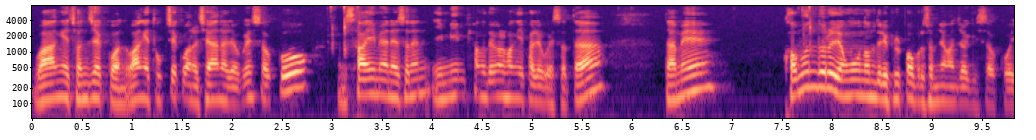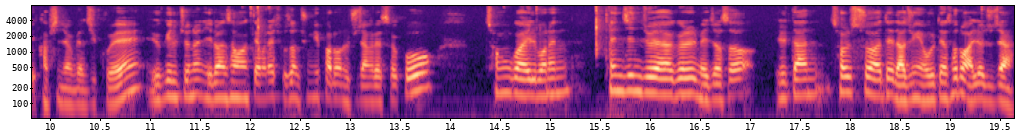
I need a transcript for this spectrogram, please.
왕의 전제권 왕의 독재권을 제한하려고 했었고 사회면에서는 인민평등을 확립하려고 했었다. 그다음에 거문도를 영국놈들이 불법으로 점령한 적이 있었고 이 갑신정변 직후에. 6일주는 이러한 상황 때문에 조선 중립화론을 주장을 했었고 청과 일본은 텐진 조약을 맺어서 일단 철수하되 나중에 올 때 서로 알려주자.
